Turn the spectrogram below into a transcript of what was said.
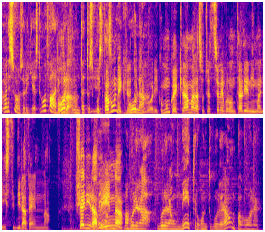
Ma nessuno si è richiesto come fa a rimanere vola. con un tetto Il spostato? pavone credo Vola? che voli. Comunque Clama l'associazione volontari animalisti di Ravenna. Scegli Vabbè, Ravenna, Ma, ma volerà, volerà un metro? Quanto volerà un pavone?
